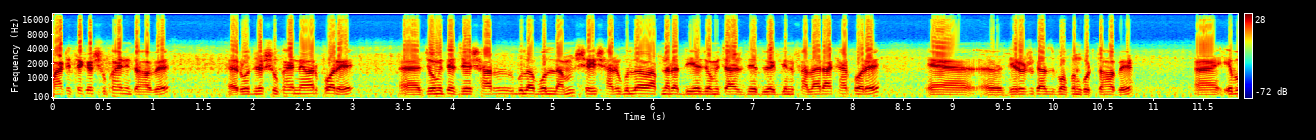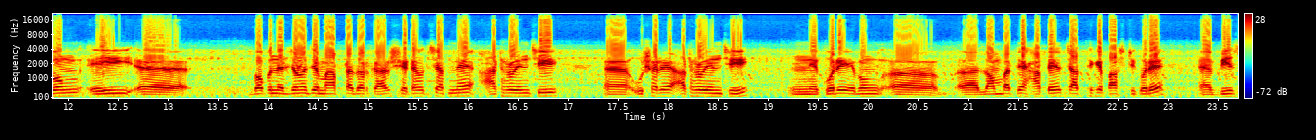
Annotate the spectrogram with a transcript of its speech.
মাটি থেকে শুকায় নিতে হবে। রোদে শুকায় নেওয়ার পরে জমিতে যে সারগুলো বললাম, সেই সারগুলো আপনারা দিয়ে জমি চাষ দিয়ে দু একদিন ফেলায় রাখার পরে ঢেঁড়স গাছ বপন করতে হবে। এবং এই বপনের জন্য যে মাপটা দরকার, সেটা হচ্ছে আপনি আঠারো ইঞ্চি উষারে আঠারো ইঞ্চি করে এবং লম্বাতে হাতে চার থেকে পাঁচটি করে বীজ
